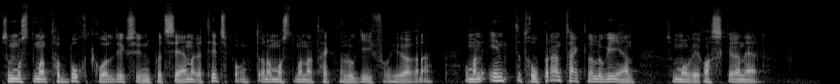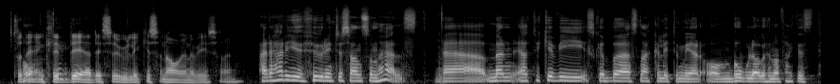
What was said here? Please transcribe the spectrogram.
så måtte man ta bort koldioxiden på et senere tidspunkt. og Da måtte man ha teknologi for å gjøre det. Om man ikke tror på den teknologien, så må vi raskere ned. Så det är egentligen det dessa olika scenarierna visar. Ja, det här är ju hur intressant som helst. Mm. Men jag tycker vi ska börja snacka lite mer om bolag och hur man faktiskt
